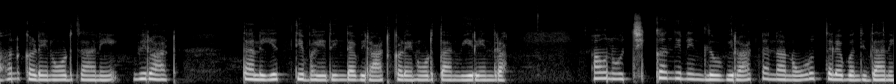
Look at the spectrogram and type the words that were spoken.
ಅವನ ಕಡೆ ನೋಡ್ತಾನೆ ವಿರಾಟ್. ತಲೆ ಎತ್ತಿ ಭಯದಿಂದ ವಿರಾಟ್ ಕಡೆ ನೋಡ್ತಾನೆ ವೀರೇಂದ್ರ. ಅವನು ಚಿಕ್ಕಂದಿನಿಂದಲೂ ವಿರಾಟ್ನನ್ನ ನೋಡುತ್ತಲೇ ಬಂದಿದ್ದಾನೆ.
